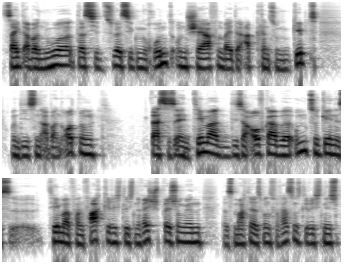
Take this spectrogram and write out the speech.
zeigt aber nur, dass es zulässigen Rundunschärfen bei der Abgrenzung gibt und die sind aber in Ordnung. Das ist ein Thema dieser Aufgabe umzugehen, ist Thema von fachgerichtlichen Rechtsprechungen. Das macht ja das Bundesverfassungsgericht nicht.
